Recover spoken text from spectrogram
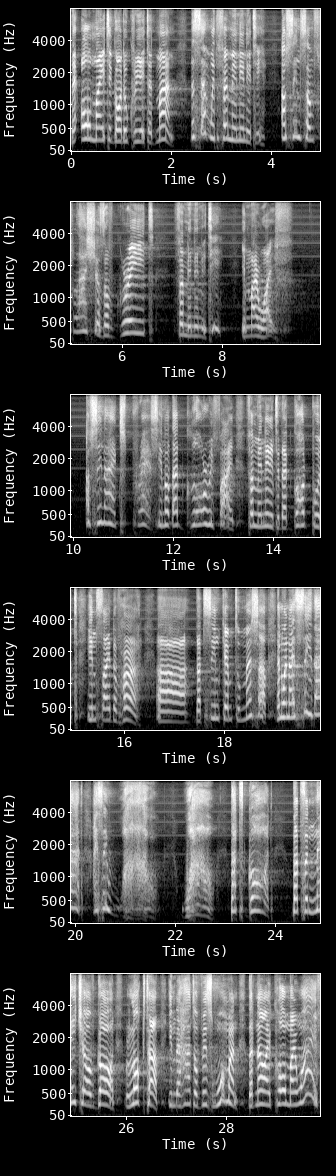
the Almighty God who created man. The same with femininity. I've seen some flashes of great femininity in my wife. I've seen her express, you know, that glorified femininity that God put inside of her. Uh, that sin came to mess up. And when I see that, I say, wow, wow, that's God. That's the nature of God locked up in the heart of this woman that now I call my wife.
